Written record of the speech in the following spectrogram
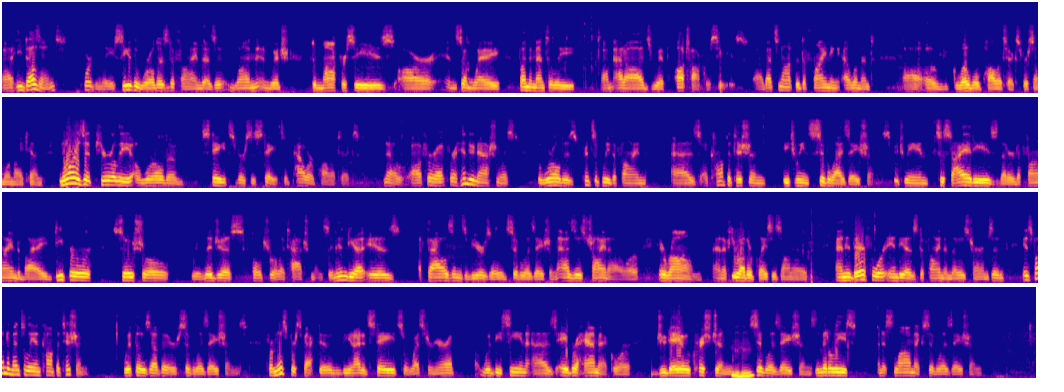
uh, he doesn't, importantly, see the world as defined as a, one in which democracies are in some way fundamentally um, at odds with autocracies. Uh, that's not the defining element uh, of global politics for someone like him. Nor is it purely a world of states versus states, of power politics. No, uh, for, a, for a Hindu nationalist, the world is principally defined as a competition between civilizations, between societies that are defined by deeper social, religious, cultural attachments. And India is a thousands of years old civilization, as is China or Iran and a few other places on earth. And therefore, India is defined in those terms and is fundamentally in competition with those other civilizations. From this perspective, the United States or Western Europe would be seen as Abrahamic or Judeo Christian mm-hmm. civilizations, the Middle East, an Islamic civilization.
